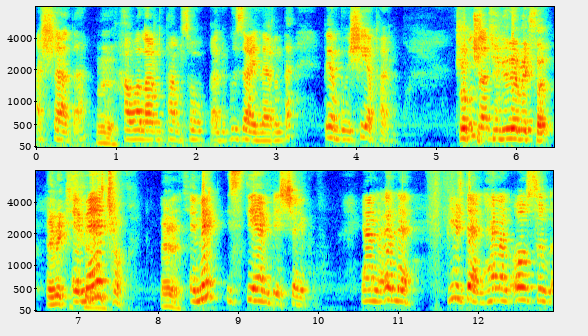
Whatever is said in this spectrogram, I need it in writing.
aşağıda Evet. havaların tam soğuk kalı güz aylarında ben bu işi yaparım. Çok Bundan- ciddi bir emek emek istiyor. Emeğe çok. Evet. Emek isteyen bir şey bu. Yani öyle birden hemen olsun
